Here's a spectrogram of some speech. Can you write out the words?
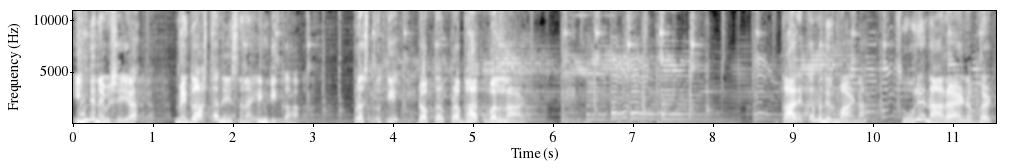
ಇಂದಿನ ವಿಷಯ ಮೆಗಾಸ್ತನೀಸನ ಇಂಡಿಕಾ. ಪ್ರಸ್ತುತಿ ಡಾಕ್ಟರ್ ಪ್ರಭಾತ್ ಬಲ್ನಾಡ್ ಕಾರ್ಯಕ್ರಮ ನಿರ್ಮಾಣ ಸೂರ್ಯನಾರಾಯಣ ಭಟ್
